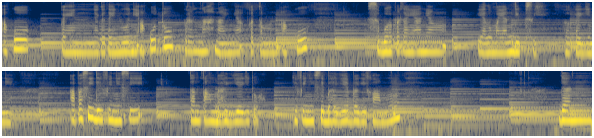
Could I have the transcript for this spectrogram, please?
aku pengen nyeritain dulu nih. Aku tuh pernah nanya ke temen aku sebuah pertanyaan yang ya lumayan deep sih uh, kayak gini. Apa sih definisi tentang bahagia gitu? Definisi bahagia bagi kamu. Dan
